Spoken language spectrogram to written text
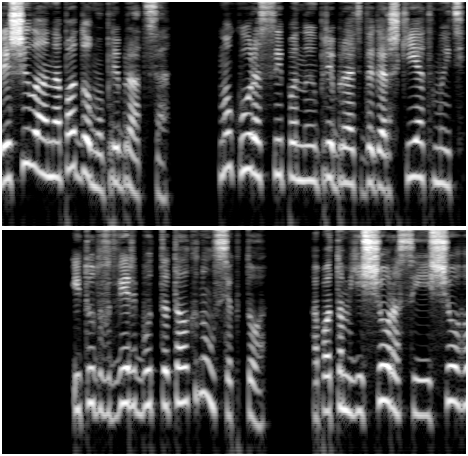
Решила она по дому прибраться. Муку рассыпанную прибрать да горшки отмыть. И тут в дверь будто толкнулся кто. А потом еще раз и еще.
